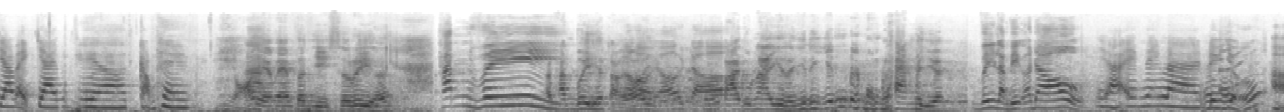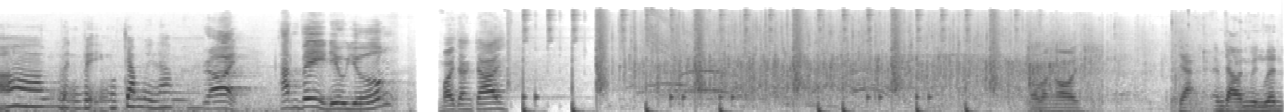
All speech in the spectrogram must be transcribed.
cho bạn trai bên kia à, cộng thêm. Nhỏ vậy em em tên gì? Seri hả? Thanh vi à, thanh vi hả? Trời Trời ơi. ơi, trời ơi. tay tôi nay là như đi dính cái bông lan hay gì vậy? Vi làm việc ở đâu? Dạ em đang là điều dưỡng ở à, bệnh viện 115 rồi thanh vi điều dưỡng. Mời chàng trai mời bạn ngồi Dạ, em chào anh Quyền Linh,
